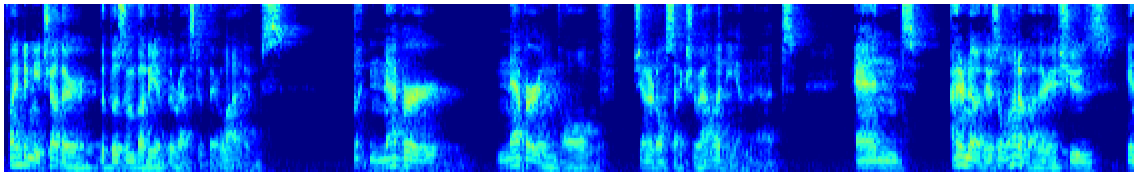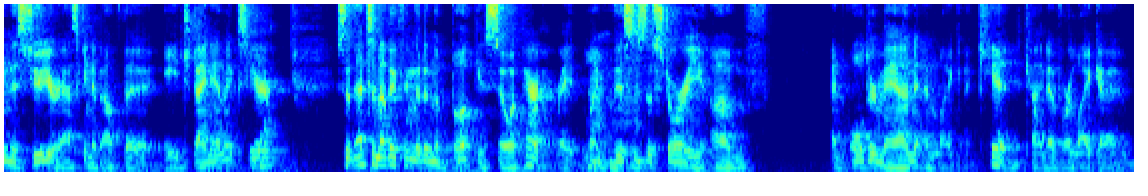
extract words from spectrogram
find in each other the bosom buddy of the rest of their lives, but never, never involve genital sexuality in that. And I don't know, there's a lot of other issues in this too. You're asking about the age dynamics here. Yeah. So that's another thing that in the book is so apparent, right? Like mm-hmm. this is the story of an older man and like a kid kind of or like a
